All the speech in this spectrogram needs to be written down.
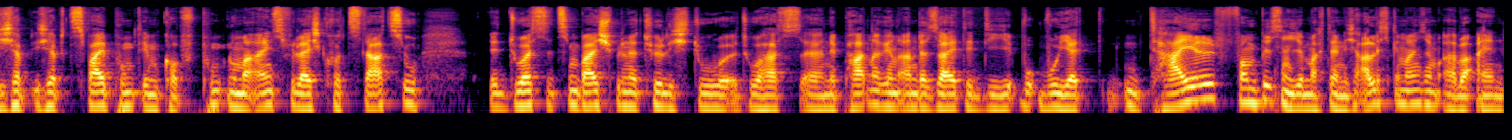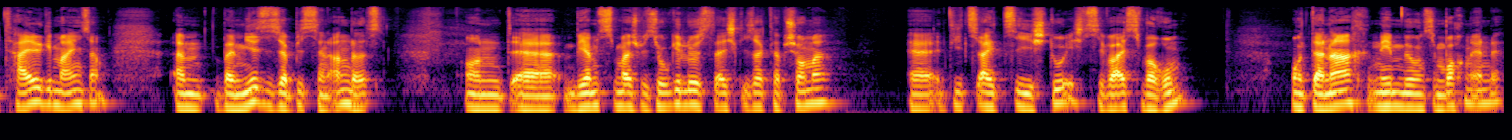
ich habe ich hab zwei Punkte im Kopf. Punkt Nummer eins, vielleicht kurz dazu. Du hast jetzt zum Beispiel natürlich, du, du hast äh, eine Partnerin an der Seite, die, wo, wo ihr ein Teil vom Business, ihr macht ja nicht alles gemeinsam, aber einen Teil gemeinsam. Ähm, bei mir ist es ja ein bisschen anders. Und äh, wir haben es zum Beispiel so gelöst, dass ich gesagt habe, schau mal, äh, die Zeit ziehe ich durch, sie weiß warum. Und danach nehmen wir uns ein Wochenende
